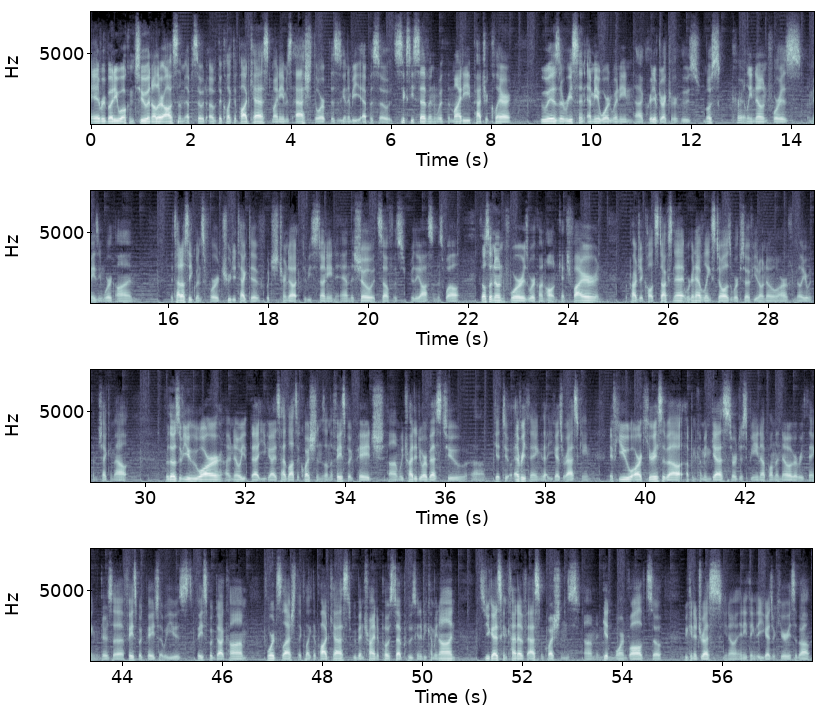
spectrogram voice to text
Hey, everybody, welcome to another awesome episode of the Collective Podcast. My name is Ash Thorpe. This is going to be episode 67 with the mighty Patrick Clair, who is a recent Emmy Award winning uh, creative director who's most currently known for his amazing work on the title sequence for True Detective, which turned out to be stunning, and the show itself was really awesome as well. He's also known for his work on *Halt and Catch Fire and a project called Stuxnet. We're going to have links to all his work, so if you don't know or are familiar with him, check him out. For those of you who are, I know that you guys had lots of questions on the Facebook page. Um, we tried to do our best to um, get to everything that you guys were asking. If you are curious about up and coming guests or just being up on the know of everything, there's a Facebook page that we use, facebook.com forward slash the collective podcast. We've been trying to post up who's going to be coming on so you guys can kind of ask some questions um, and get more involved so we can address you know anything that you guys are curious about.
